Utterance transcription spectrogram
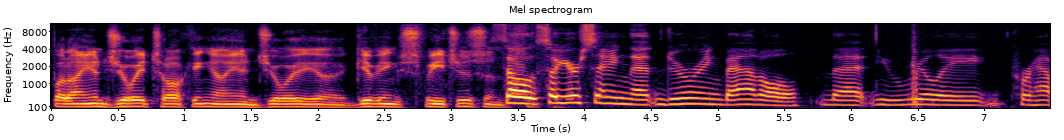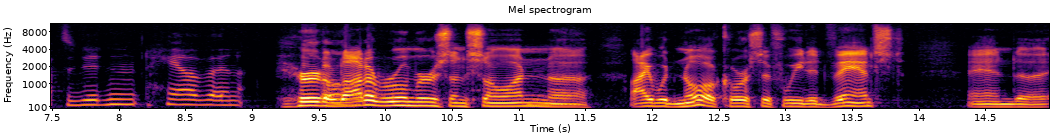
but I enjoy talking. I enjoy uh, giving speeches, and So, so you're saying that during battle that you really perhaps didn't have an heard a lot of rumors and so on. Uh, I would know, of course, if we'd advanced. And uh,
